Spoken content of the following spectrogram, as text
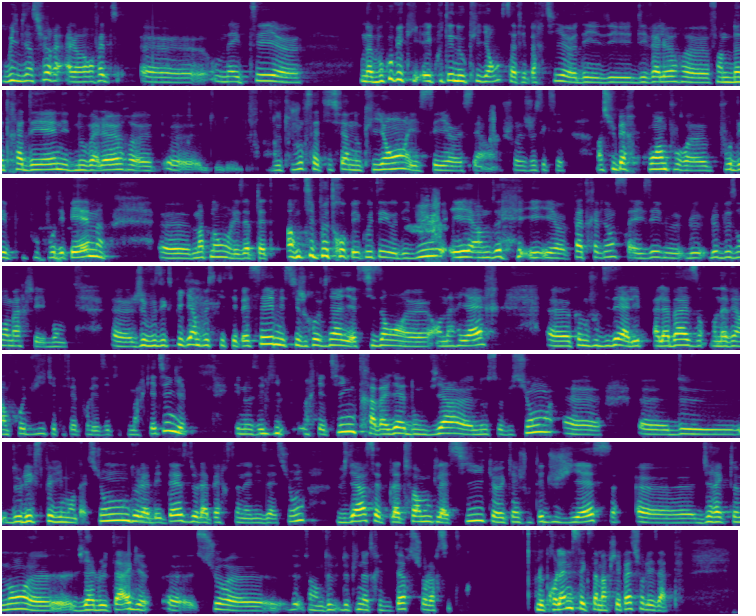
Oui, bien sûr. Alors en fait, on a été on a beaucoup écouté nos clients. Ça fait partie des, valeurs, enfin de notre ADN et de nos valeurs, de, toujours satisfaire nos clients. Et c'est, je sais que c'est un super point pour pour des pour, des PM. maintenant, on les a peut-être un petit peu trop écoutés au début et, et, pas très bien ça aisé le, le, besoin marché. Bon, je vais vous expliquer un peu ce qui s'est passé, mais si je reviens il y a six ans en arrière. Euh, comme je vous disais, à la base, on avait un produit qui était fait pour les équipes marketing et nos mhm. équipes marketing travaillaient donc via euh, nos solutions euh, de, de l'expérimentation, de la BTS, de la personnalisation via cette plateforme classique qui ajoutait du JS directement via le tag sur, depuis notre éditeur sur leur site. Le problème, c'est que ça marchait pas sur les apps.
